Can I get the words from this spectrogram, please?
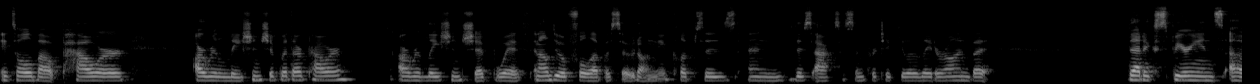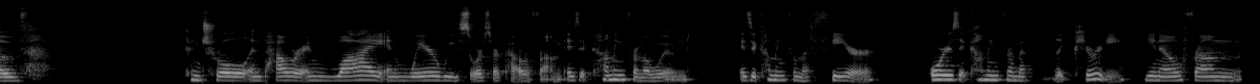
It's all about power, our relationship with our power, our relationship with, and I'll do a full episode on the eclipses and this axis in particular later on, but that experience of control and power and why and where we source our power from. Is it coming from a wound? Is it coming from a fear? Or is it coming from a like purity, you know, from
